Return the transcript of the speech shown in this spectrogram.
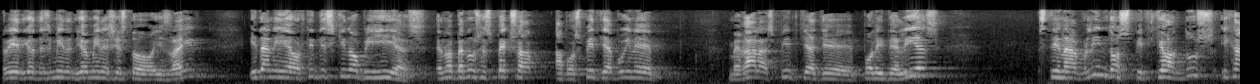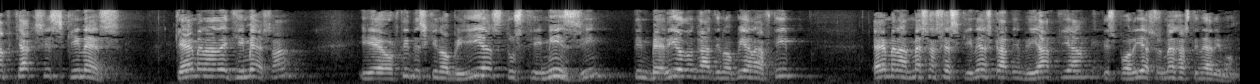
πριν δύο, δύο μήνες στο Ισραήλ ήταν η εορτή της κοινοποιίας. Ενώ περνούσες έξω από σπίτια που είναι μεγάλα σπίτια και πολυτελείες στην αυλή των σπιτιών τους είχαν φτιάξει σκηνές και έμεναν εκεί μέσα η εορτή της κοινοποιίας τους θυμίζει την περίοδο κατά την οποία αυτοί έμεναν μέσα σε σκηνές κατά τη διάρκεια της πορείας τους μέσα στην έρημο.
